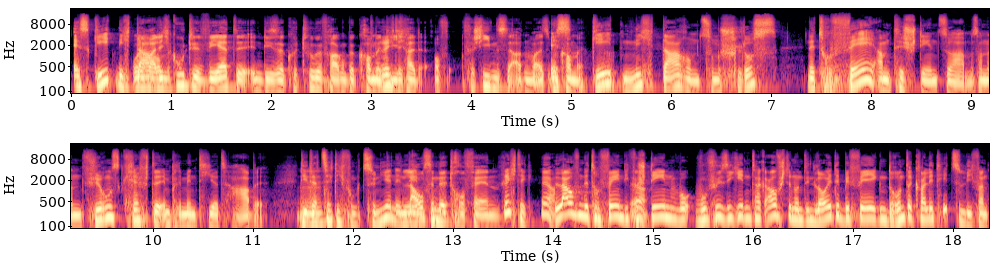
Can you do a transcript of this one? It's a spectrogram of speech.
es geht nicht Oder darum, weil ich gute Werte in dieser Kulturbefragung bekomme, die Richtig. ich halt auf verschiedenste Art und Weise es bekomme. geht nicht darum, zum Schluss eine Trophäe am Tisch stehen zu haben, sondern Führungskräfte implementiert habe, die tatsächlich funktionieren in Mhm. Laufende Sinne, Trophäen. Richtig. Ja. Laufende Trophäen, die Ja. verstehen, wo, wofür sie jeden Tag aufstehen und die Leute befähigen, darunter Qualität zu liefern.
